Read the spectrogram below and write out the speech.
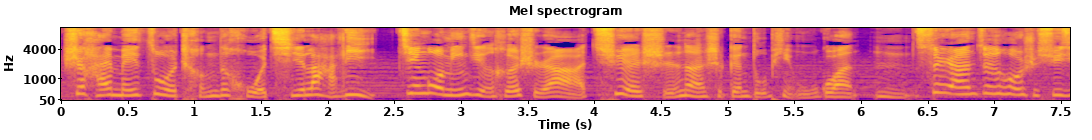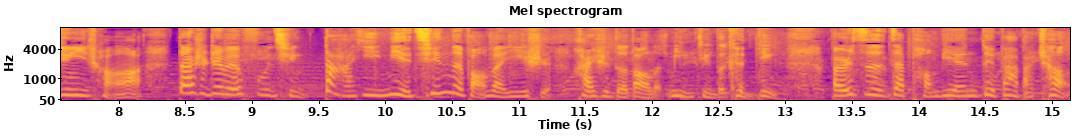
是还没做成的火漆蜡粒。经过民警核实啊，确实呢是跟毒品无关。嗯，虽然最后是虚惊一场啊，但是这位父亲大义灭亲的防范意识还是得到了民警的肯定。儿子在旁边对爸爸唱。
